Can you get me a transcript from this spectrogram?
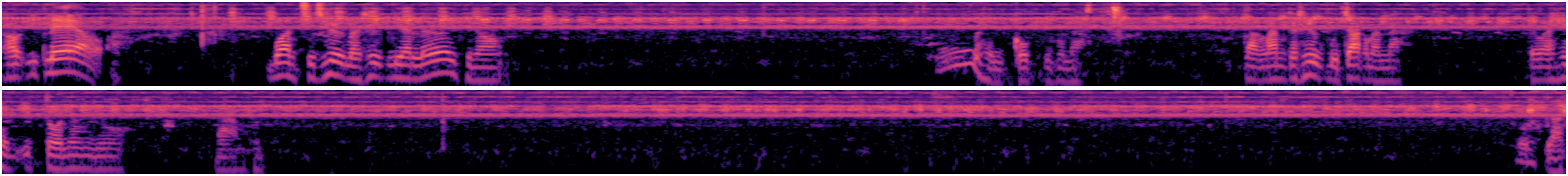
เอาอีกแล้วบอนชิทึกแล้วทึกเรียนเลยพี่น้องเห็นกบอยู่คนนะหลังนั้นกระทึกบุจักนั่นนะ แต่ว่าเห็นอีกตัวหนึ่งอยู่น้ำพุ่นอยาก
